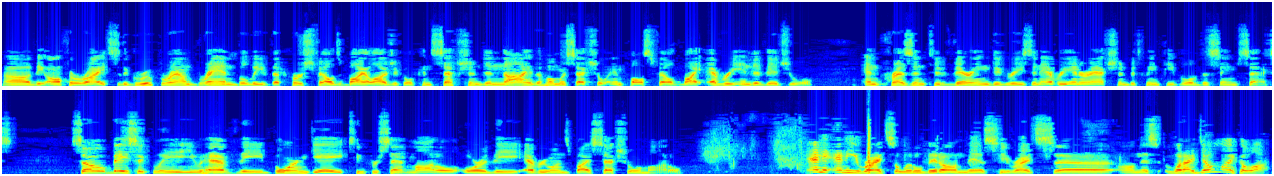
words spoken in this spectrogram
Uh, the author writes, the group around Brand believed that Hirschfeld's biological conception denied the homosexual impulse felt by every individual and present to varying degrees in every interaction between people of the same sex. So basically, you have the born gay 2% model or the everyone's bisexual model. And, and he writes a little bit on this. He writes uh, on this. What I don't like a lot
